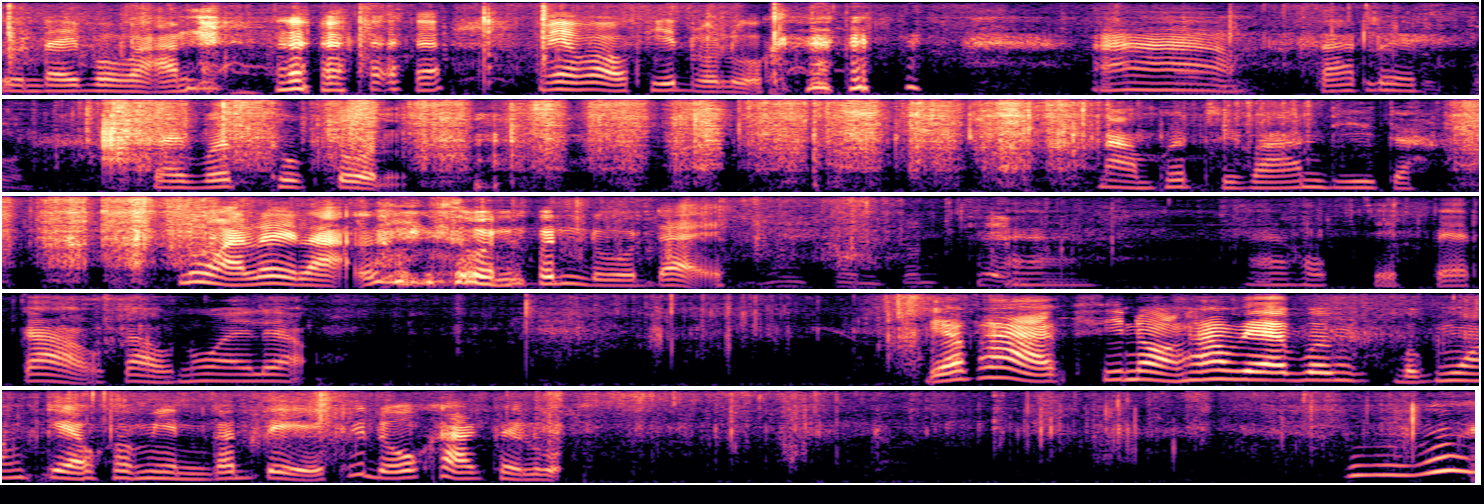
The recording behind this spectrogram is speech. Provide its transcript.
ต้นได้บหวาน แม่ว่าเอาพิษบ่ลูกอ้าวตัดเลยทุกต้นใส่เบิดทุกต้นน้ำเพิ่นสิหวานดีจ้ะหนัวเลยล่ะลำต้นเพิ่นดูดได้นี่ต้นจนเข้มอ่าห้าหกเจ็ดแปดเก้าเก้าหน่วยแล้ว เดี๋ยวพาพี่น้องห้าแวะเบิ่งบักม่วงแก้วขมิ้นกันเตะคือโดคักเถอะลูกอุ้ย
